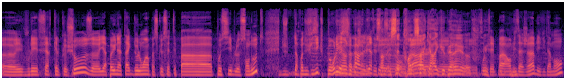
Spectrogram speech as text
Euh, il voulait faire quelque chose. Euh, Il n'y a pas une attaque de loin parce que c'était pas possible sans doute. Du- D'un point de vue physique pour lui, Oui, hein, je parle. dire que, sans fait. euh, 7,35 voilà, à récupérer, euh, euh, oui. C'était pas envisageable évidemment.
